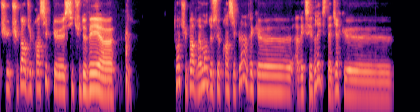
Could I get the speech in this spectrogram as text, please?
tu, tu, pars du principe que si tu devais. Toi, tu pars vraiment de ce principe-là avec, avec Cédric, c'est-à-dire que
